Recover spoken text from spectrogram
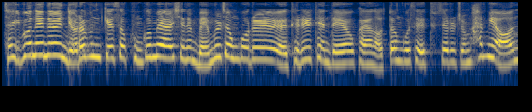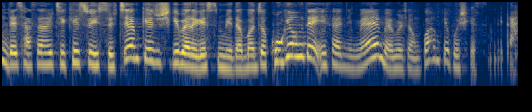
자, 이번에는 여러분께서 궁금해 하시는 매물 정보를 드릴 텐데요. 과연 어떤 곳에 투자를 좀 하면 내 자산을 지킬 수 있을지 함께 해주시기 바라겠습니다. 먼저 고경재 이사님의 매물 정보 함께 보시겠습니다.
